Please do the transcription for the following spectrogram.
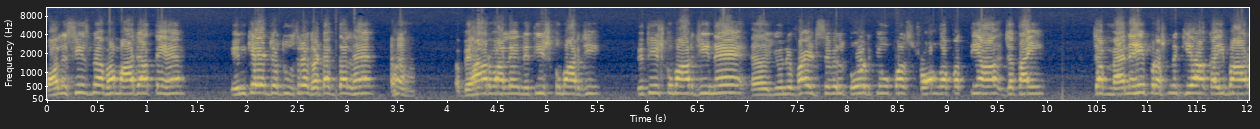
पॉलिसीज़ में अब हम आ जाते हैं। इनके जो दूसरे घटक दल हैं बिहार वाले नीतीश कुमार जी। नीतीश कुमार जी ने यूनिफाइड सिविल कोड के ऊपर स्ट्रांग आपत्तियाँ जताई। जब मैंने ही प्रश्न किया कई बार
